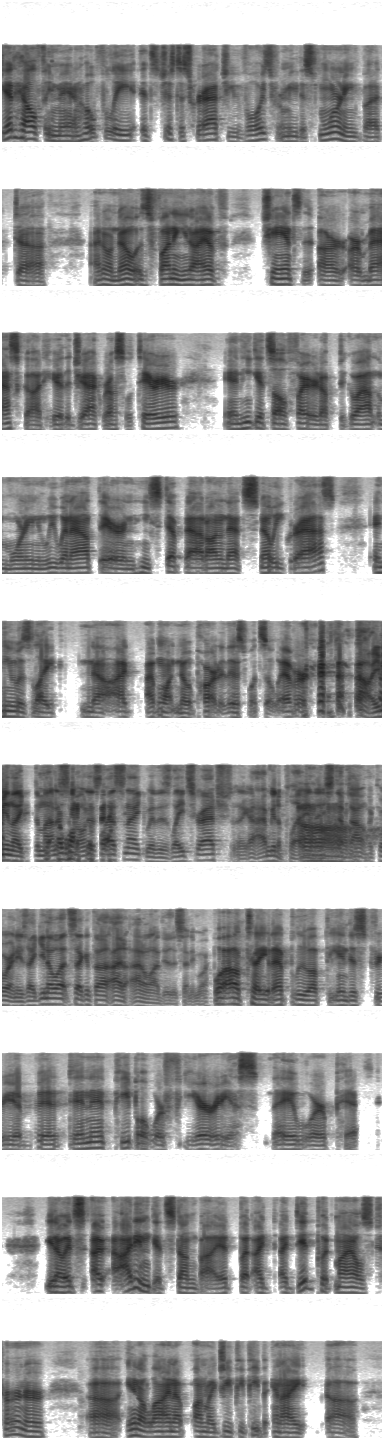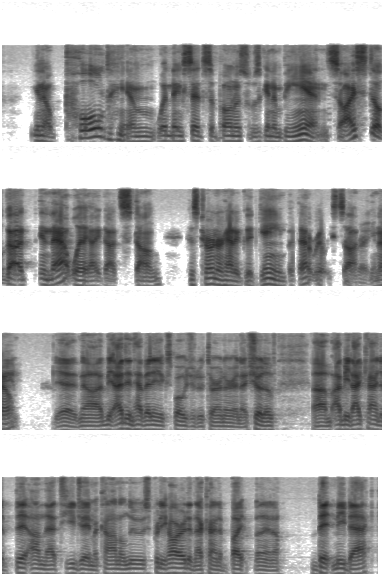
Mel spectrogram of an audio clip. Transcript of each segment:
get healthy, man. Hopefully, it's just a scratchy voice for me this morning, but uh, I don't know. It's funny, you know. I have Chance, that our our mascot here, the Jack Russell Terrier, and he gets all fired up to go out in the morning. And we went out there, and he stepped out on that snowy grass, and he was like no, I I want no part of this whatsoever. oh, you mean like Domantas Sabonis last night with his late scratch? Like I'm gonna play, and oh. he stepped out in the court, and he's like, you know what? Second thought, I, I don't want to do this anymore. Well, I'll tell you, that blew up the industry a bit, didn't it? People were furious. They were pissed. You know, it's I I didn't get stung by it, but I I did put Miles Turner uh, in a lineup on my GPP, and I. Uh, you know, pulled him when they said Sabonis was going to be in. So I still got, in that way, I got stung because Turner had a good game, but that really sucked, Great you know? Game. Yeah, no, I mean, I didn't have any exposure to Turner, and I should have. Um, I mean, I kind of bit on that TJ McConnell news pretty hard, and that kind of bite, you know, bit me back.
